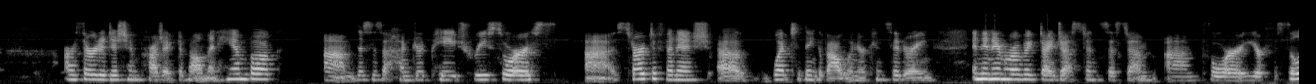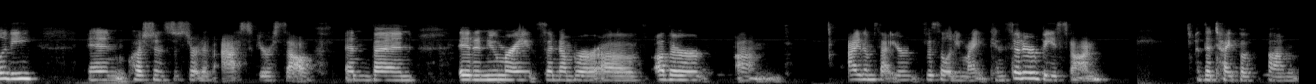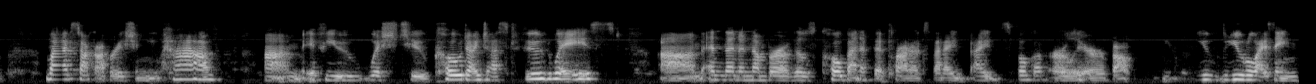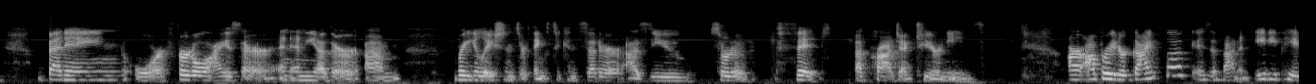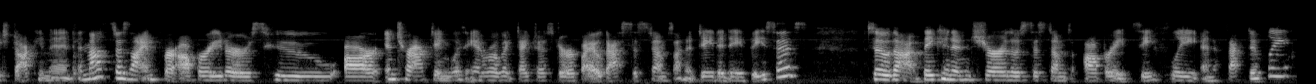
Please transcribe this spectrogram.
Our third edition project development handbook. Um, this is a 100 page resource, uh, start to finish, of what to think about when you're considering an anaerobic digestion system um, for your facility and questions to sort of ask yourself. And then it enumerates a number of other um, items that your facility might consider based on the type of um, livestock operation you have. Um, if you wish to co-digest food waste, um, and then a number of those co-benefit products that I, I spoke of earlier about you know, utilizing bedding or fertilizer and any other um, regulations or things to consider as you sort of fit a project to your needs. Our operator guidebook is about an 80 page document, and that's designed for operators who are interacting with anaerobic digester biogas systems on a day to day basis so that they can ensure those systems operate safely and effectively,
